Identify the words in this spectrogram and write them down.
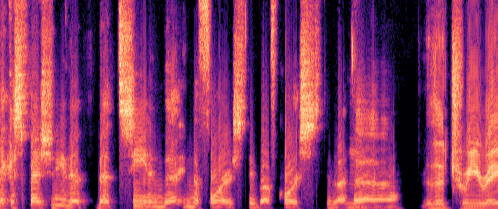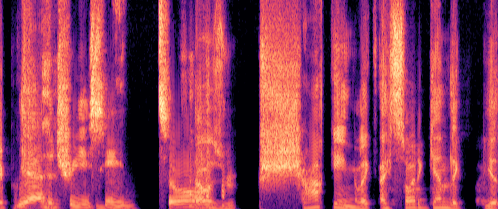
like especially that that scene in the in the forest, diba? of course, diba? the The tree rape. yeah the tree scene. So That was shocking. Like I saw it again like ye-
